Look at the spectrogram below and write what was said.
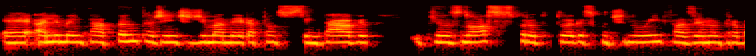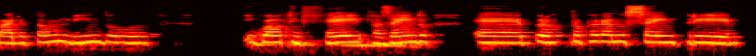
é, alimentar tanta gente de maneira tão sustentável e que os nossos produtores continuem fazendo um trabalho tão lindo, igual tem feito, fazendo, é, procurando sempre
